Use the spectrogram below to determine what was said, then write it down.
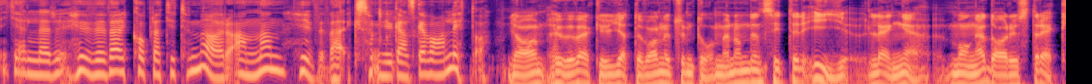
gäller huvudvärk kopplat till tumör och annan huvudvärk som är ganska vanligt då? Ja, huvudvärk är ju jättevanligt symptom, men om den sitter i länge, många dagar i sträck,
